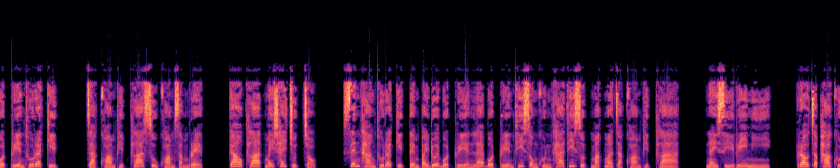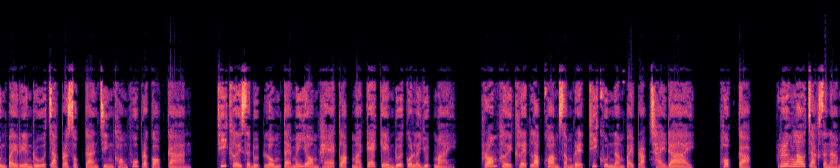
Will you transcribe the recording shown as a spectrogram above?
บทเรียนธุรกิจ จากความผิดพลาดสู่ความสำเร็จ ก้าวพลาดไม่ใช่จุดจบ เส้นทางธุรกิจเต็มไปด้วยบทเรียนและบทเรียนที่ทรงคุณค่าที่สุดมักมาจากความผิดพลาด ในซีรีส์นี้ เราจะพาคุณไปเรียนรู้จากประสบการณ์จริงของผู้ประกอบการ ที่เคยสะดุดล้มแต่ไม่ยอมแพ้กลับมาแก้เกมด้วยกลยุทธ์ใหม่ พร้อมเผยเคล็ดลับความสำเร็จที่คุณนำไปปรับใช้ได้ พบกับ เรื่องเล่าจากสนาม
